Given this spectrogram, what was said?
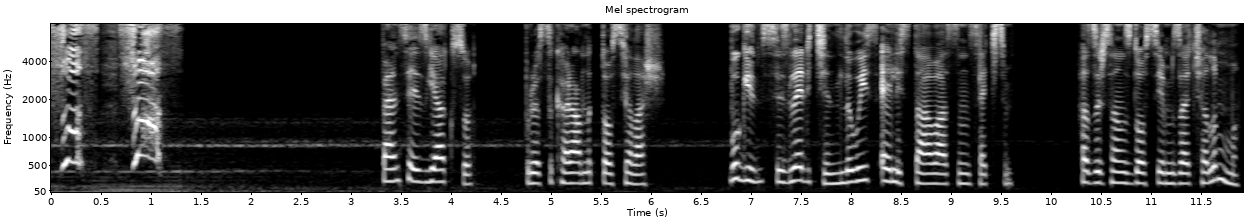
Sus! Sus! Ben Sezgi Aksu. Burası Karanlık Dosyalar. Bugün sizler için Louis Ellis davasını seçtim. Hazırsanız dosyamızı açalım mı?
